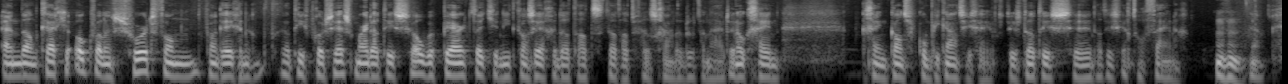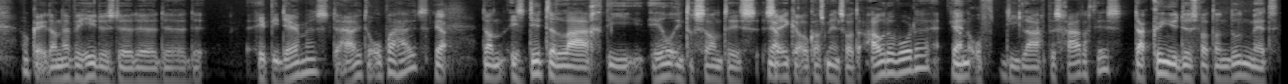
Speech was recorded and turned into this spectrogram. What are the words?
En dan krijg je ook wel een soort van, van regeneratief proces, maar dat is zo beperkt dat je niet kan zeggen dat dat, dat, dat veel schade doet aan huid. En ook geen, geen kans op complicaties heeft. Dus dat is, uh, dat is echt wel veilig. Mm -hmm. ja. Oké, okay, dan hebben we hier dus de, de, de, de epidermis, de huid, de opperhuid. Ja. Dan is dit de laag die heel interessant is, ja. zeker ook als mensen wat ouder worden ja. en of die laag beschadigd is. Daar kun je dus wat aan doen met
